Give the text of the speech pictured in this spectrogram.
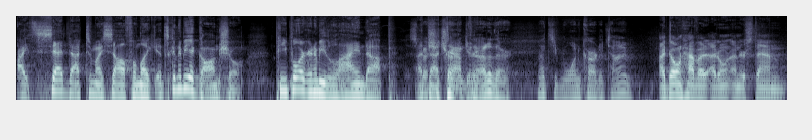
I said that to myself. I'm like, it's going to be a gong show. People are going to be lined up especially at that trying damn to get thing. out of there. That's even one card at a time. I don't have a. I don't understand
